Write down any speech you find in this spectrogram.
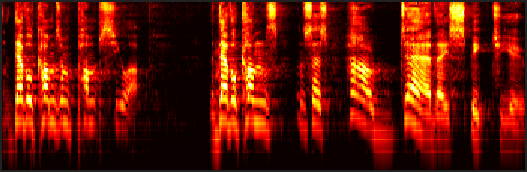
The devil comes and pumps you up. The devil comes and says, How dare they speak to you?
